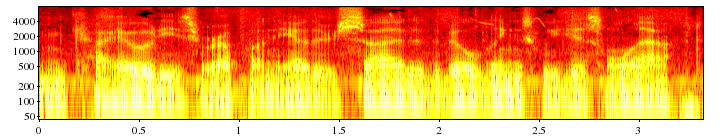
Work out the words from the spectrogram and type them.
And coyotes were up on the other side of the buildings we just left.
